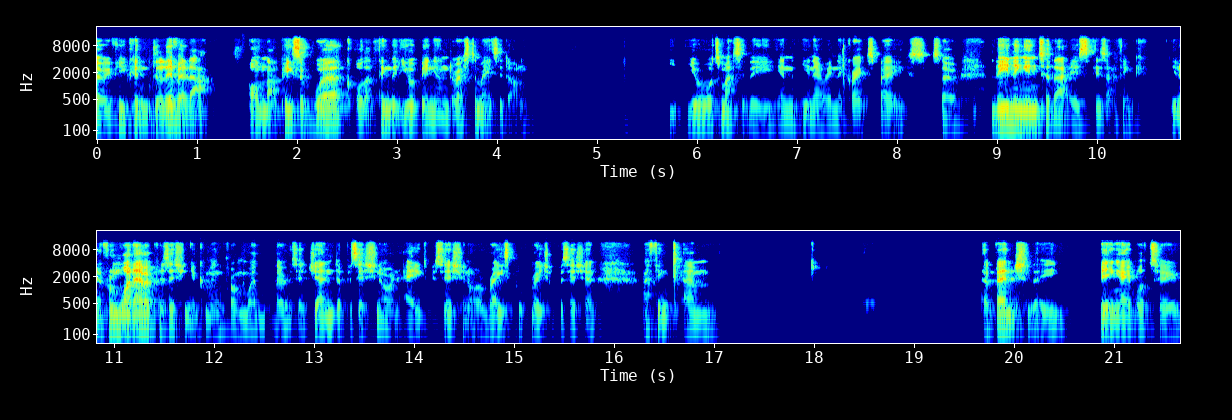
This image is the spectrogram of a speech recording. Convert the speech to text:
if you can deliver that on that piece of work or that thing that you were being underestimated on, you're automatically in you know in a great space. So leaning into that is is I think you know from whatever position you're coming from, whether it's a gender position or an age position or a race racial position, I think um, eventually being able to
